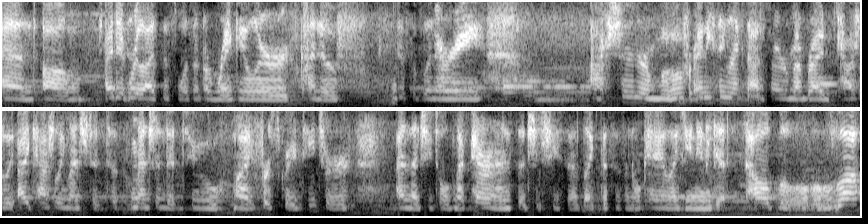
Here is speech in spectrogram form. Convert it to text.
and um, I didn't realize this wasn't a regular kind of disciplinary action or move or anything like that. So I remember I casually I casually mentioned it to, mentioned it to my first grade teacher, and then she told my parents, and she, she said like this isn't okay, like you need to get help, blah blah blah blah, blah.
